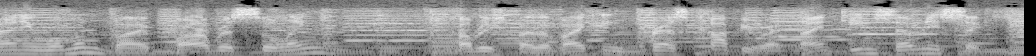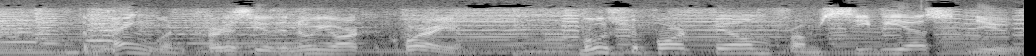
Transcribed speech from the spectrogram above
Tiny Woman by Barbara Seuling, published by the Viking Press, copyright 1976. The Penguin, courtesy of the New York Aquarium. Moose Report film from CBS News.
